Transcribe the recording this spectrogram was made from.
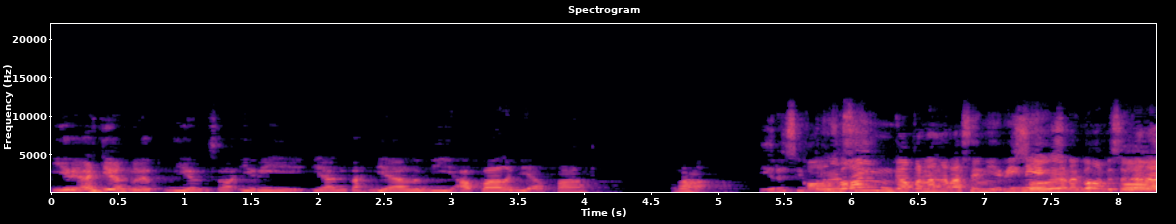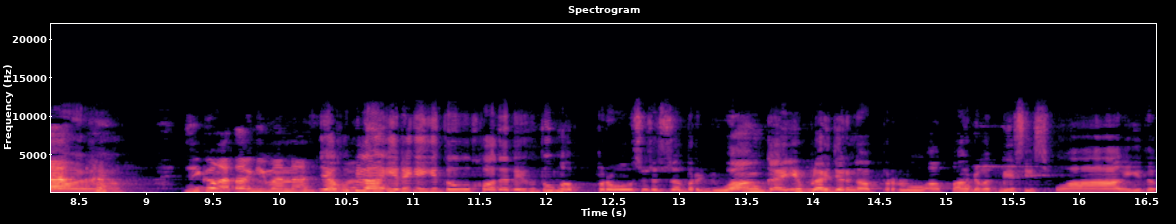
iri aja ngeliat dia misalnya iri ya entah dia lebih apa lebih apa. Nggak? Iya sih kalau gue kan nggak pernah ngerasain iri nih Soalnya- karena gue nggak bersaudara Oh, iya. jadi gue nggak tahu gimana. Ya aku bilang iri kayak gitu. Kalau tadi itu tuh nggak perlu susah-susah berjuang kayaknya belajar nggak perlu apa dapat beasiswa kayak gitu.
